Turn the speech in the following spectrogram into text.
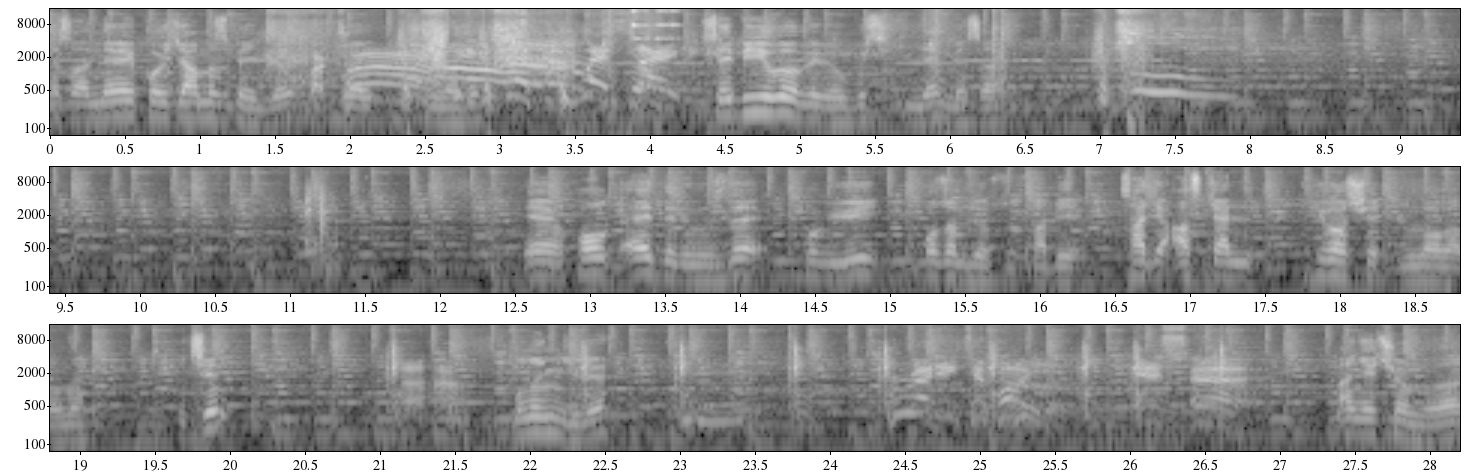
Mesela nereye koyacağımız belli. Bak böyle şunları. Size bir hero veriyor bu skill'le mesela. E, hold E dediğinizde bu büyüyü bozabiliyorsunuz. Tabi sadece asker hero şeklinde olanı için Uh-huh. bunun gibi ben geçiyorum buna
